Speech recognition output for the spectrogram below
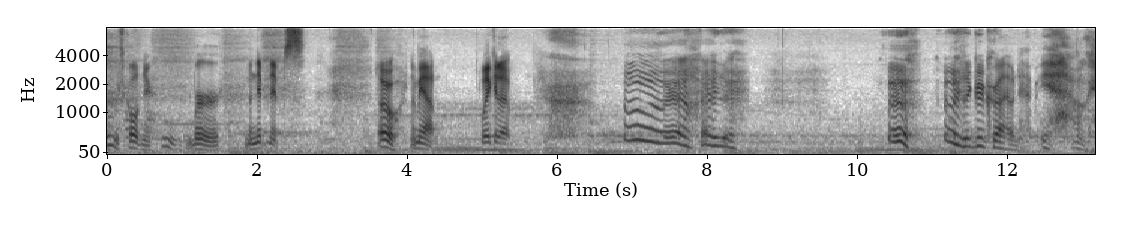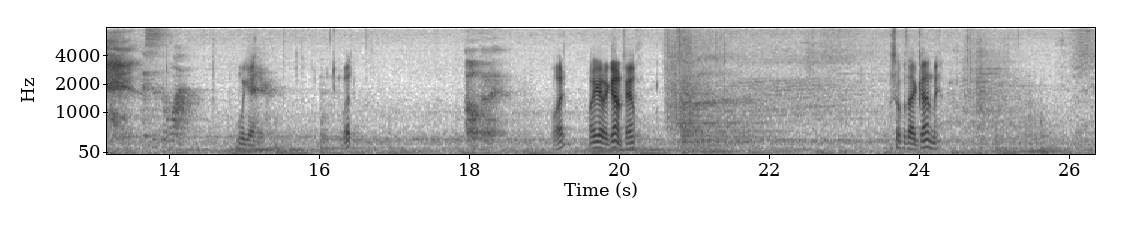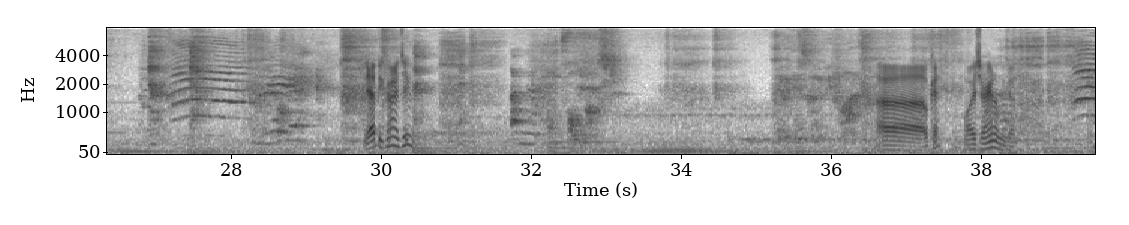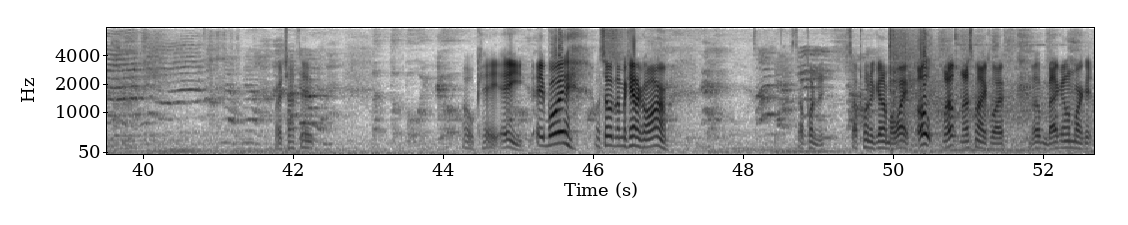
Ooh, it's cold in here. Ooh, brr. Manip nips. Oh, let me out. Wake it up. Oh, yeah. And, uh, uh, That was a good cryo nap. Yeah, okay. This is the one. What we got here? What? Open it. What? Why you got a gun, fam? What's up with that gun, man? Yeah, I'd be crying too. I'm okay. Almost. Everything's gonna be fine. Uh, okay. Why is your hand on the gun? Right top tape. Okay. Hey, hey, boy. What's up with the mechanical arm? Stop putting, stop putting a gun on my wife. Oh, well, that's my ex-wife. Well, I'm back on the market.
